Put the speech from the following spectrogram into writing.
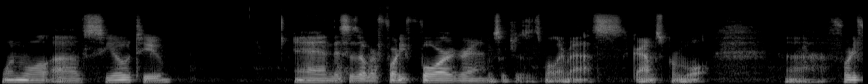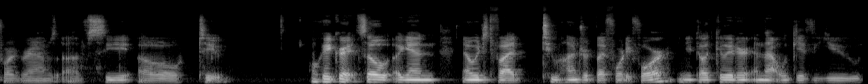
One mole of CO2. And this is over 44 grams, which is its molar mass, grams per mole. Uh, 44 grams of CO2. Okay, great. So again, now we just divide 200 by 44 in your calculator, and that will give you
